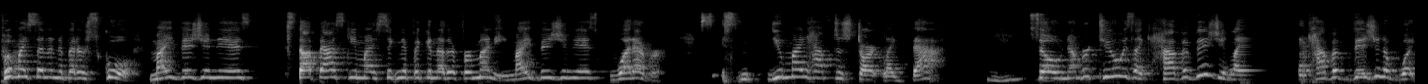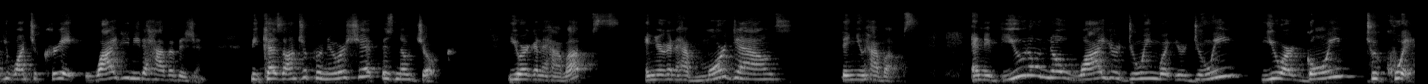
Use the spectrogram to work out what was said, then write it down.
put my son in a better school. My vision is stop asking my significant other for money. My vision is whatever. You might have to start like that. Mm-hmm. So number two is like have a vision, like, like have a vision of what you want to create. Why do you need to have a vision? Because entrepreneurship is no joke. You are going to have ups and you're going to have more downs than you have ups. And if you don't know why you're doing what you're doing, you are going to quit.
